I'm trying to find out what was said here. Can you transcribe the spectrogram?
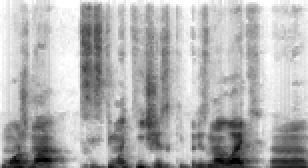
можно систематически признавать э,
